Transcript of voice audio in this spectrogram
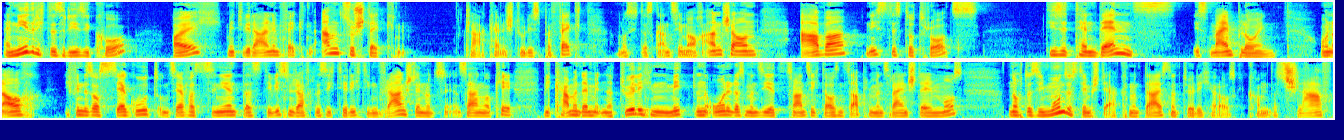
erniedrigtes Risiko, euch mit viralen Infekten anzustecken. Klar, keine Studie ist perfekt, muss sich das Ganze immer auch anschauen, aber nichtsdestotrotz, diese Tendenz ist mindblowing. Und auch, ich finde es auch sehr gut und sehr faszinierend, dass die Wissenschaftler sich die richtigen Fragen stellen und sagen, okay, wie kann man denn mit natürlichen Mitteln, ohne dass man sie jetzt 20.000 Supplements reinstellen muss, noch das Immunsystem stärken. Und da ist natürlich herausgekommen, dass Schlaf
